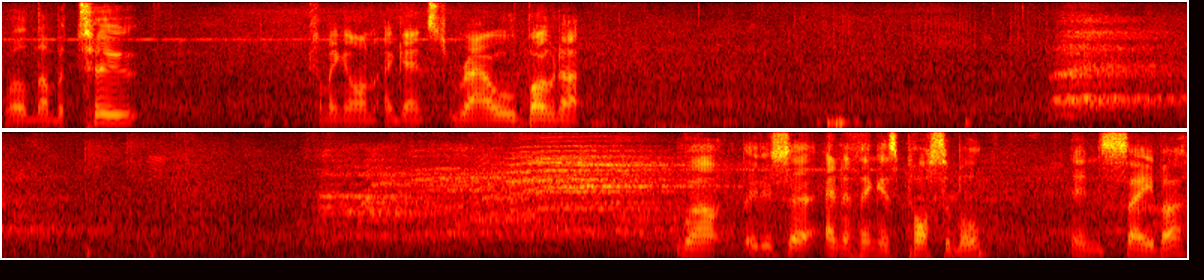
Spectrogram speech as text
world number two, coming on against Raoul Bonah. Well, is, uh, anything is possible in sabre,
